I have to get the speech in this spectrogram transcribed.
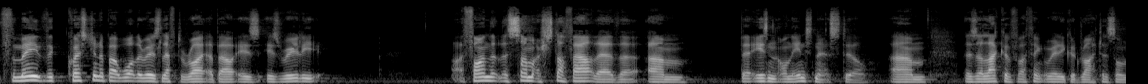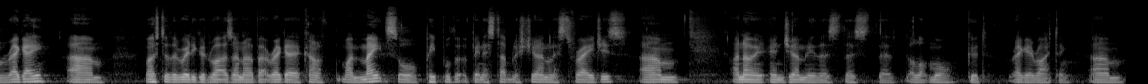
For me, the question about what there is left to write about is, is really. I find that there's so much stuff out there that um, isn't on the internet still. Um, there's a lack of, I think, really good writers on reggae. Um, most of the really good writers I know about reggae are kind of my mates or people that have been established journalists for ages. Um, I know in, in Germany there's, there's, there's a lot more good reggae writing, um,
